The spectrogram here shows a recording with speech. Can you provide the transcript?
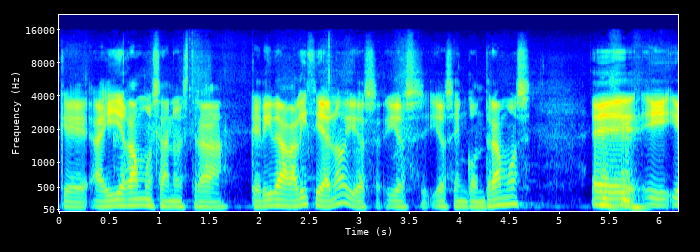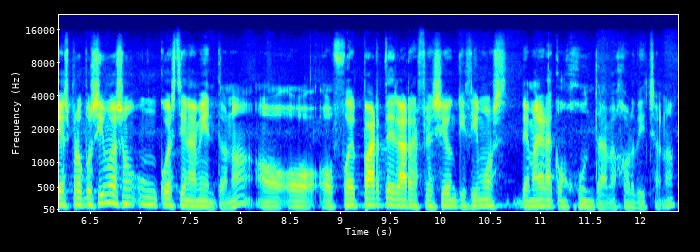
que ahí llegamos a nuestra querida Galicia, ¿no? Y os, y os, y os encontramos. Eh, y, y, os propusimos un, un cuestionamiento, ¿no? O, o, o, fue parte de la reflexión que hicimos de manera conjunta, mejor dicho, ¿no?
